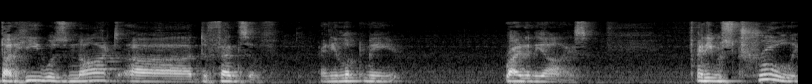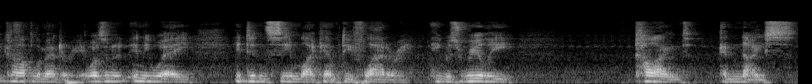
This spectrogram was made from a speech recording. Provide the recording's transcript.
But he was not uh, defensive, and he looked me right in the eyes. And he was truly complimentary. It wasn't in any way, it didn't seem like empty flattery. He was really kind and nice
